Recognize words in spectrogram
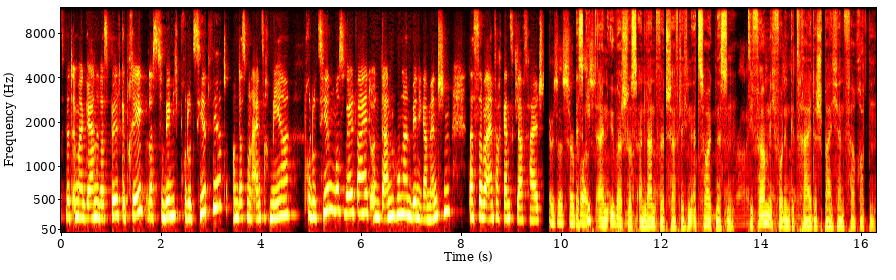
Es wird immer gerne das Bild geprägt, dass zu wenig produziert wird und dass man einfach mehr produzieren muss weltweit und dann hungern weniger Menschen. Das ist aber einfach ganz klar falsch. Es gibt einen Überschuss an landwirtschaftlichen Erzeugnissen, die förmlich vor den Getreidespeichern verrotten.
